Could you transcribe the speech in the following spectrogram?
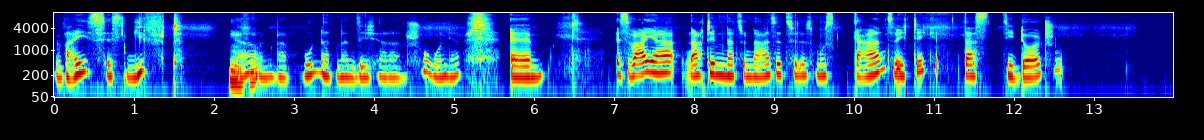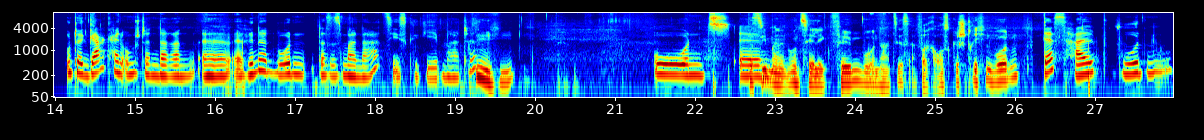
Weißes Gift. Ja, Mhm. und da wundert man sich ja dann schon, ja. Ähm, es war ja nach dem Nationalsozialismus ganz wichtig, dass die Deutschen unter gar keinen Umständen daran äh, erinnert wurden, dass es mal Nazis gegeben hatte. Mhm. Und ähm, Das sieht man in unzähligen Filmen, wo Nazis einfach rausgestrichen wurden. deshalb wurden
